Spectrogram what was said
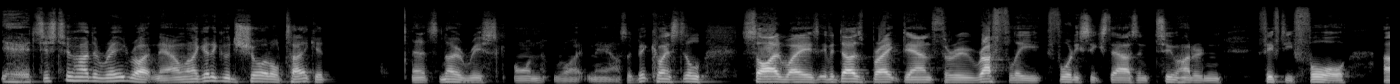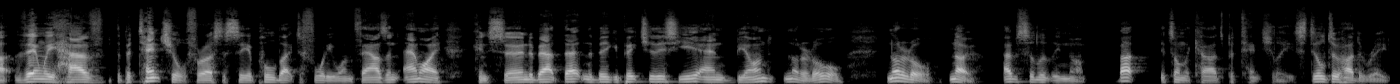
yeah, it's just too hard to read right now. When I get a good short, I'll take it. And it's no risk on right now. So Bitcoin's still sideways. If it does break down through roughly 46,254, uh, then we have the potential for us to see a pullback to 41,000. Am I concerned about that in the bigger picture this year and beyond? Not at all. Not at all. No, absolutely not. But it's on the cards potentially. It's still too hard to read.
